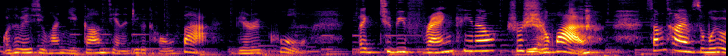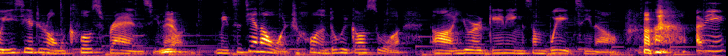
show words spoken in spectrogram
我特别喜欢你刚剪的这个头发，very cool。Like to be frank, you know，说实 Yeah. 话，sometimes 我有一些这种 close friends, you know，、 Yeah. 每次见到我之后呢，都会告诉 我，啊、y o u are gaining some weight, you know。I mean,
